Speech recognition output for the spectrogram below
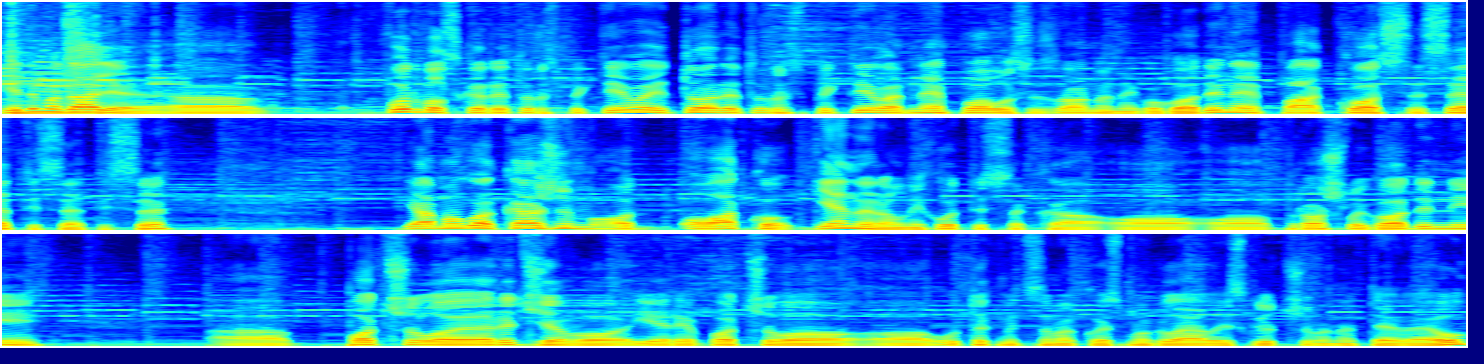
Idemo dalje. Uh, futbolska retrospektiva i to retrospektiva ne polusezona nego godine, pa ko se seti, seti se. Ja mogu da kažem od ovako generalnih utisaka o, o prošloj godini a, počelo je rđavo jer je počelo a, utakmicama koje smo gledali isključivo na TV-u.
